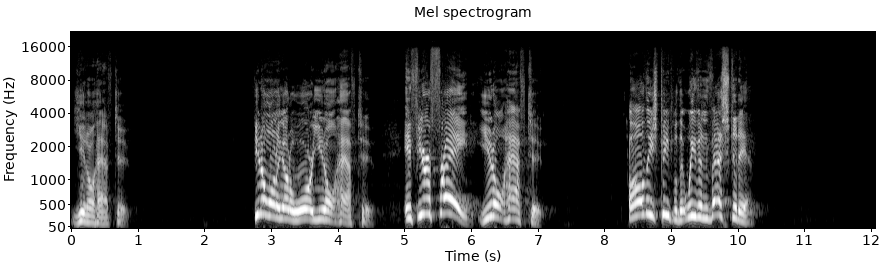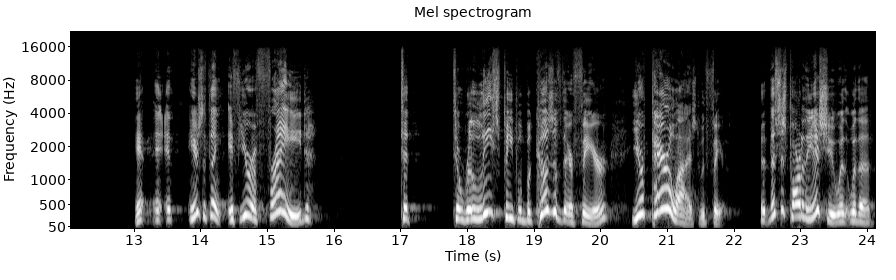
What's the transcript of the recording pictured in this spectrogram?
you don't have to. If you don't want to go to war, you don't have to. If you're afraid, you don't have to. All these people that we've invested in. Yeah, here's the thing if you're afraid to, to release people because of their fear, you're paralyzed with fear. This is part of the issue with, with a,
